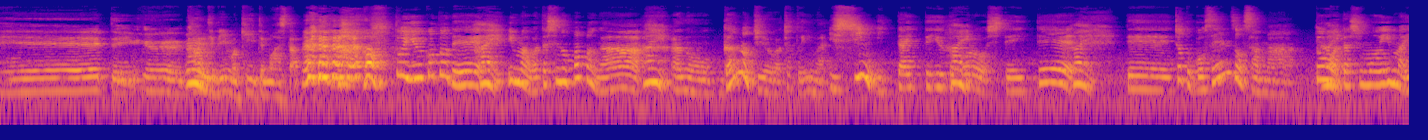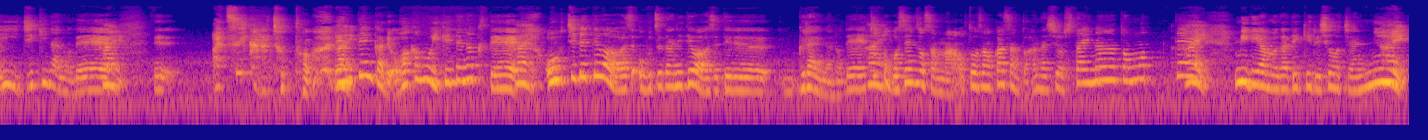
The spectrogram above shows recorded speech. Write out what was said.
へーっていう感じで今聞いてました、ということで、はい。今私のパパが、はい。あのがんの治療がちょっと今一進一退っていうところをしていて、はい。でちょっとご先祖様とはい。私も今いい時期なので,、はい。で暑いからちょっと炎天下でお墓も行けてなくて、はい。お家で手を合わせお仏壇に手を合わせてるぐらいなので、い。ちょっとご先祖様お父さんお母さんと話をしたいなと思って、はい。ミディアムができるしほちゃんに、はい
